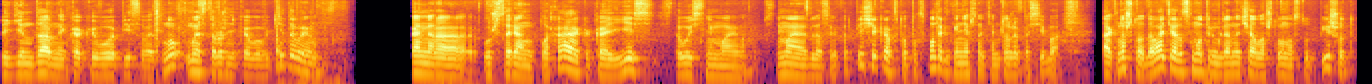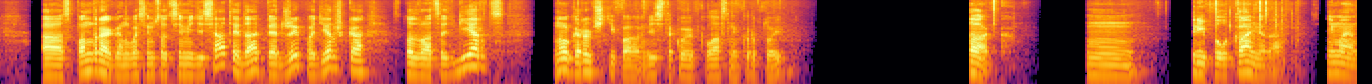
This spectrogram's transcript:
легендарный, как его описывает. Ну, мы осторожненько его выкидываем. Камера, уж сорян, плохая, какая есть, с того снимаю. Снимаю для своих подписчиков, кто посмотрит, конечно, тем тоже спасибо. Так, ну что, давайте рассмотрим для начала, что у нас тут пишут. Uh, Spandragon 870, да, 5G, поддержка, 120 Гц. Ну, короче, типа, весь такой классный, крутой. Так, трипл камера, Снимаем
